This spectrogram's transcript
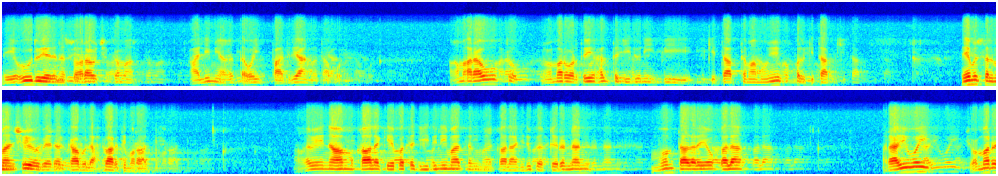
د يهودو یا د نصاراو چې کما عالم هغه ته وای پادریان وتا وو هغه ما راوختو عمر ورته هل تجدونی په کتاب تماموي په خپل کتاب کې د مسلمان شوی او بيد القاب الاحبار ته مراد دی هغه نام قال کې په تجدونی ما څنګه قال اجدک قرنن ممتاز یو قلا راوی وای چې عمر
